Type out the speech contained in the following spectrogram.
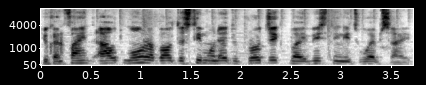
You can find out more about the STEAM on Edu project by visiting its website.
